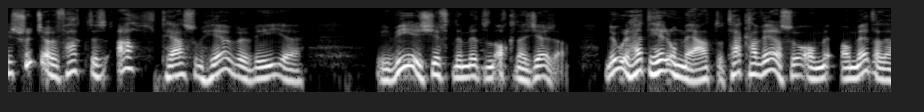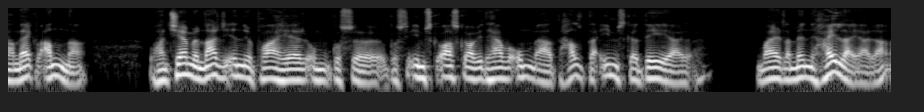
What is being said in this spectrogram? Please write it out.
her sykja vi faktisk alt det som hever vi, vi vi i skiftene middelen okna gjerra. Nu er dette her om mat, og det kan være så om, om medelen ekv anna, og han kommer nær inn på her om gos imska avskar vi det her om at halta imska deir, mer eller minn heila gjerra.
